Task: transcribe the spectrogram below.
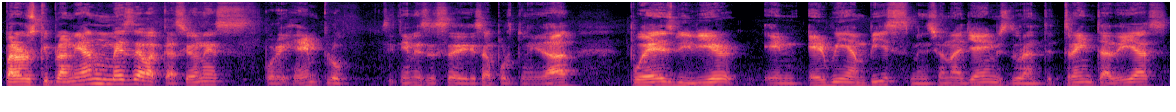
para los que planean un mes de vacaciones, por ejemplo, si tienes ese, esa oportunidad, puedes vivir en Airbnb, menciona James, durante 30 días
